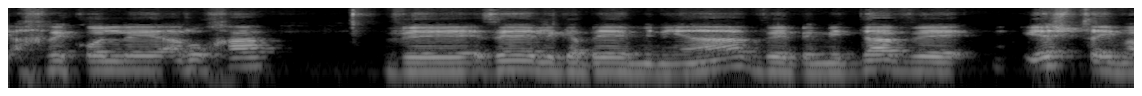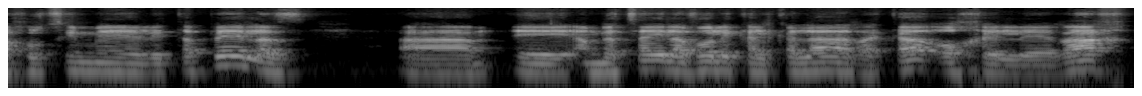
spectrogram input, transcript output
אחרי כל ארוחה, וזה לגבי מניעה, ובמידה ויש פצעים ואנחנו רוצים לטפל, אז ההמלצה היא לעבור לכלכלה רכה, אוכל רך,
